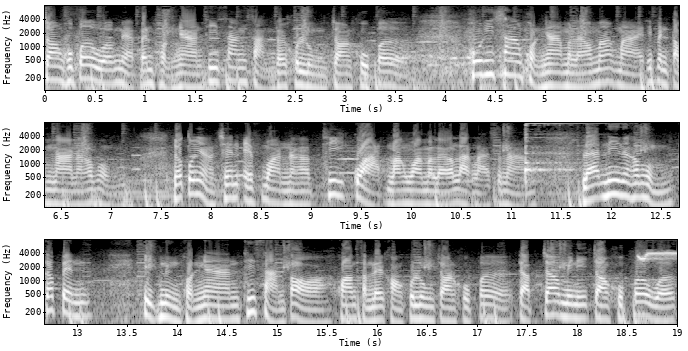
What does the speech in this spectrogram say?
จอห์นคูเปอร์เวิร์กเนี่ยเป็นผลงานที่สร้างสรรค์โดยคุณลุงจอห์นคูเปอร์ ผู้ที่สร้างผลงานมาแล้วมากมายที่เป็นตำนานนะครับผม ยกตัวอย่างเช่น F1 นะครับ ที่กวาดรางวัลมาแล้วหลากหลายสนาม และนี่นะครับผมก็เป็น อีกหนึ่งผลงานที่สานต่อความสำเร็จของคุณลุงจอห์นคูเปอร์กับเจ้ามินิจอห์นคูเปอร์เวิร์ก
